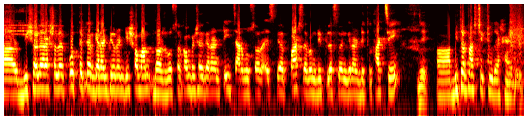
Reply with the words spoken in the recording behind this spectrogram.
আর ভীষণের আসলে প্রত্যেকটার গ্যারান্টি ওয়ারেন্টি সমান দশ বছর কম্প্রেসার গ্যারান্টি চার বছর স্পেয়ার পার্টস এবং রিপ্লেসমেন্ট গ্যারান্টি তো থাকছেই। ভিতর পাশটা একটু দেখায় দিই।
